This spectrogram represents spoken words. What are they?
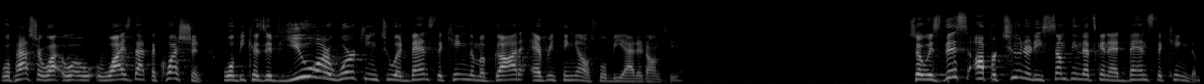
Well, Pastor, why, why is that the question? Well, because if you are working to advance the kingdom of God, everything else will be added onto you. So, is this opportunity something that's going to advance the kingdom?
